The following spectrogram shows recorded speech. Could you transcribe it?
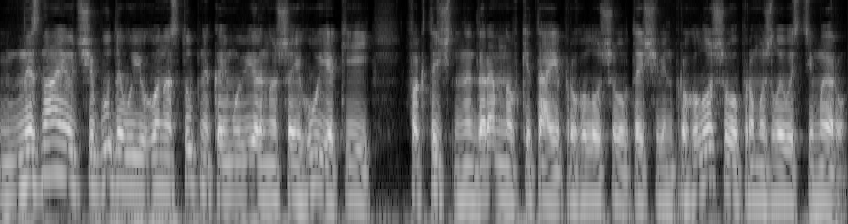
Не знаю, чи буде у його наступника, ймовірно, Шайгу, який фактично недаремно в Китаї проголошував те, що він проголошував про можливості миру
